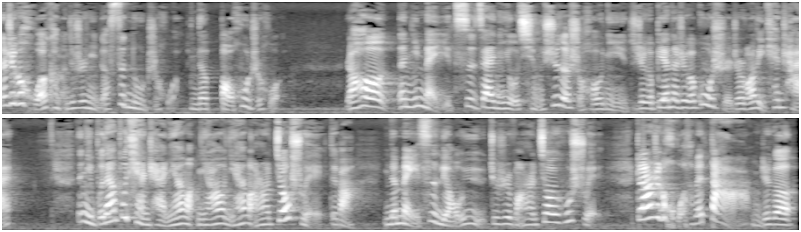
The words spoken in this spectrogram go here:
那这个火可能就是你的愤怒之火，你的保护之火。然后，那你每一次在你有情绪的时候，你这个编的这个故事就是往里添柴。那你不但不添柴，你还往你还要你还往上浇水，对吧？你的每一次疗愈就是往上浇一壶水，当然这个火特别大啊！你这个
